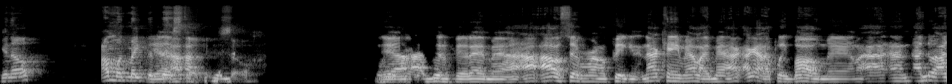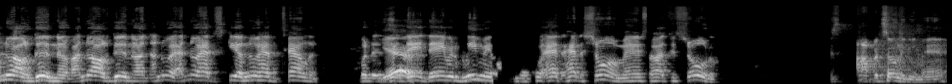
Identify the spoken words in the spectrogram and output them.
you know, I'm gonna make the Yeah, best I- of it. So Yeah, I, didn't feel that, man. I, I, was seven round picking, and I came out like, man, I, I gotta play ball, man. I, I, I knew, I knew I was good enough. I knew I was good enough. I knew, I knew I had the skill. I knew I had the talent. But Yeah. they, they ain't really believe me. I had, had to show them, man. So I just showed them. It's opportunity, man.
